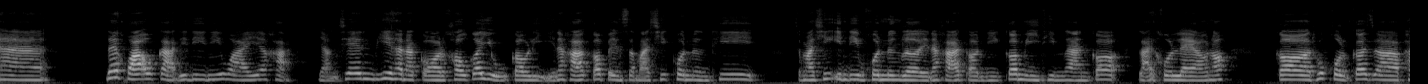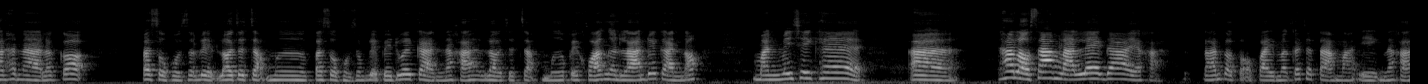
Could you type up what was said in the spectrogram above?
อ่าได้คว้าโอกาสดีๆ นี้ไว้อะค่ะ อย่างเช่น พี่ธนากรเขาก็อยู่เกาหลีนะคะ ก็เป็นสมาชิกคนหนึ่งที่สมาชิกอินดีมคนหนึ่งเลยนะคะ ตอนนี้ก็มีทีมงานก็หลายคนแล้วเนาะ ก็ทุกคนก็จะพัฒนาแล้วก็ประสบผลสำเร็จ เราจะจับมือประสบผลสำเร็จไปด้วยกันนะคะ เราจะจับมือไปคว้าเงินล้านด้วยกันเนาะ มันไม่ใช่แค่อ่าถ้าเราสร้างร้านแรกได้อะค่ะ ร้านต่อๆไปมันก็จะตามมาเองนะคะ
